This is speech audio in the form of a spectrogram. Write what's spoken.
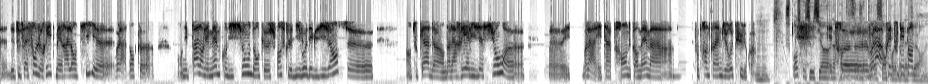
Euh, de toute façon, le rythme est ralenti. Euh, voilà, donc on n'est pas dans les mêmes conditions. Donc je pense que le niveau d'exigence, en tout cas dans, la réalisation, est, voilà, est à prendre quand même à faut prendre quand même du recul quoi. Mhm. Je pense que c'est aussi un apprentissage intéressant voilà, après, pour tout les managers, dépend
